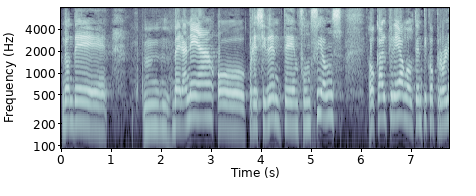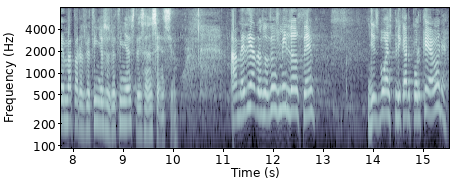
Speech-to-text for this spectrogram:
donde mm, veranea o presidente en funcións, o cal crea un auténtico problema para os veciños e as veciñas de Sanxenxo. A mediados do 2012, lles vou a explicar por que agora,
